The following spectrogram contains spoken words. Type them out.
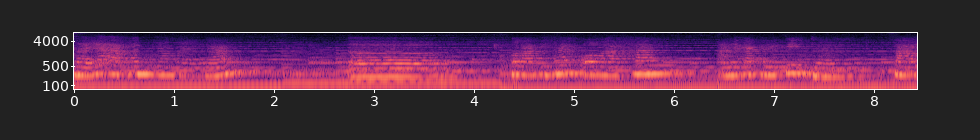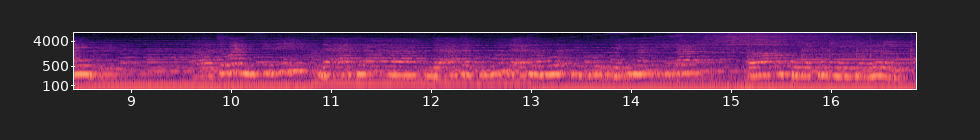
saya akan menyampaikan eh, pelatihan olahan aneka keripik dan sare. Eh, cuma di sini tidak ada tidak ada guru tidak ada murid ibu. Jadi nanti kita eh, belajar bareng-bareng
